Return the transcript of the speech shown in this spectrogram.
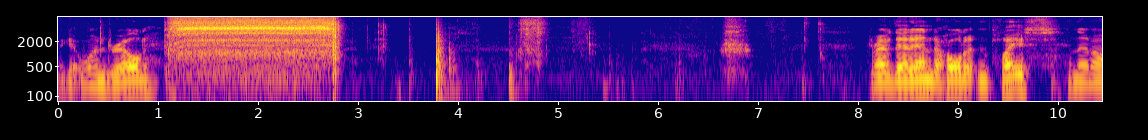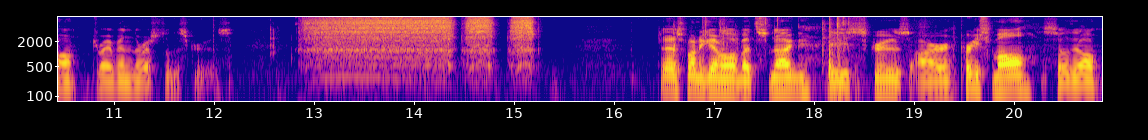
I get one drilled. Drive that in to hold it in place, and then I'll drive in the rest of the screws. Just want to get them a little bit snug. These screws are pretty small, so they'll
